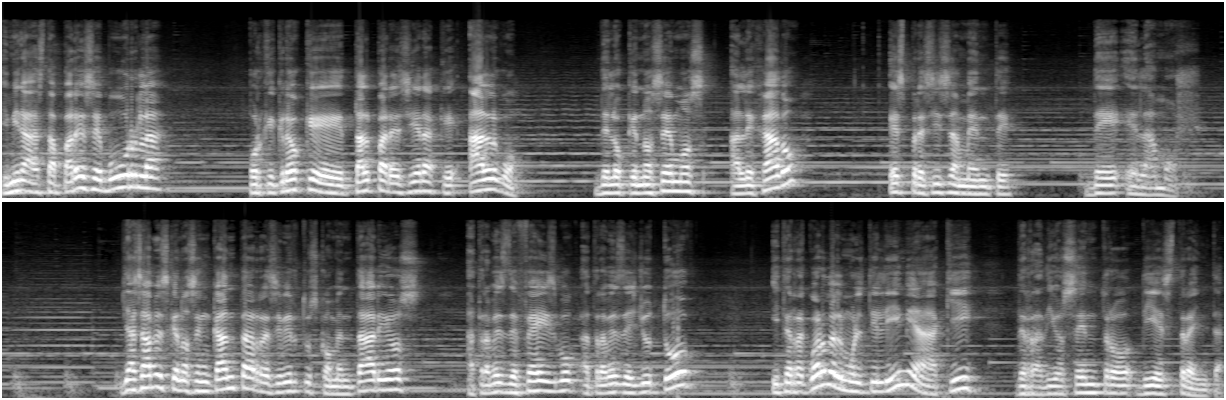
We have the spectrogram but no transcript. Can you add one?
Y mira, hasta parece burla, porque creo que tal pareciera que algo de lo que nos hemos alejado es precisamente de el amor. Ya sabes que nos encanta recibir tus comentarios a través de Facebook, a través de YouTube. Y te recuerdo el multilínea aquí de Radio Centro 1030.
